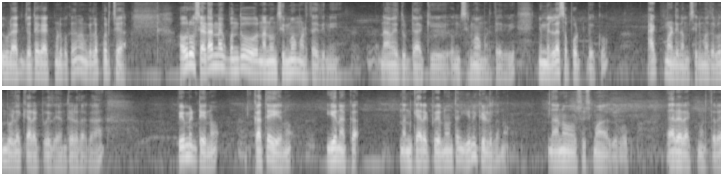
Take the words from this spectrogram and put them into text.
ಇವಳು ಯಾಕೆ ಜೊತೆಗೆ ಆ್ಯಕ್ಟ್ ಮಾಡ್ಬೇಕಂದ್ರೆ ನಮಗೆಲ್ಲ ಪರಿಚಯ. ಅವರು ಸಡನ್ನಾಗಿ ಬಂದು ನಾನೊಂದು ಸಿನಿಮಾ ಮಾಡ್ತಾಯಿದ್ದೀನಿ ನಾವೇ ದುಡ್ಡು ಹಾಕಿ ಒಂದು ಸಿನಿಮಾ ಮಾಡ್ತಾಯಿದ್ದೀವಿ ನಿಮ್ಮೆಲ್ಲ ಸಪೋರ್ಟ್ ಬೇಕು. ಆ್ಯಕ್ಟ್ ಮಾಡಿ ನಮ್ಮ ಸಿನಿಮಾದಲ್ಲಿ ಒಂದು ಒಳ್ಳೆ ಕ್ಯಾರೆಕ್ಟರ್ ಇದೆ ಅಂತ ಹೇಳಿದಾಗ ಪೇಮೆಂಟ್ ಏನು, ಕತೆ ಏನು, ಏನಕ್ಕ ನನ್ನ ಕ್ಯಾರೆಕ್ಟರ್ ಏನು ಅಂತ ಏನೂ ಕೇಳಲಿಲ್ಲ ನಾವು. ನಾನು ಸುಷ್ಮಾ ಆಗಿರ್ಬೋದು. ಯಾರ್ಯಾರು ಆ್ಯಕ್ಟ್ ಮಾಡ್ತಾರೆ,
